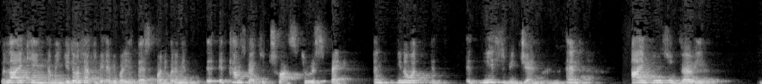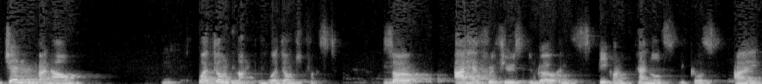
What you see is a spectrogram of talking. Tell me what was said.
The liking, I mean, you don't have to be everybody's best buddy, but I mean, it, it comes back to trust, to respect. And you know what? It, it needs to be genuine. And I'm also very genuine by now who I don't like, who I don't trust. Mm. So I have refused to go and speak on panels because I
